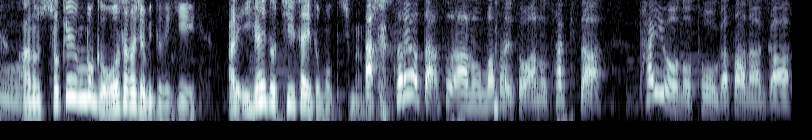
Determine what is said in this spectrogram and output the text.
うんあの初見、僕、大阪城見たとき、あれ、意外と小さいと思ってしまいまあした。それはたそうあのまさにそうあのさっきさ太陽の塔がさなんか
